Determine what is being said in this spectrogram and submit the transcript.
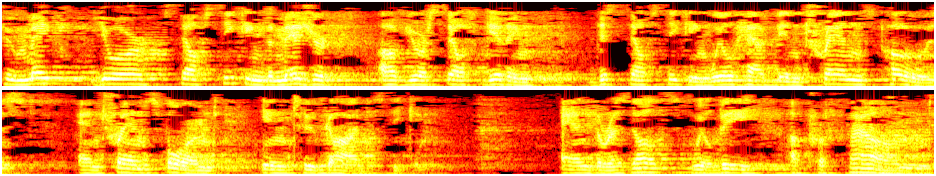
to make your self-seeking the measure of your self-giving, this self-seeking will have been transposed and transformed into God-seeking. And the results will be a profound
